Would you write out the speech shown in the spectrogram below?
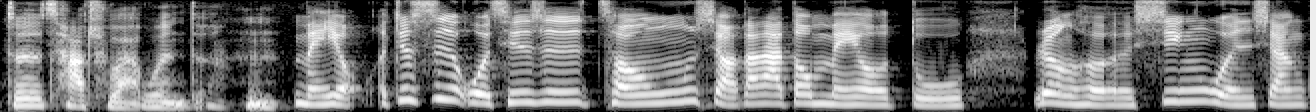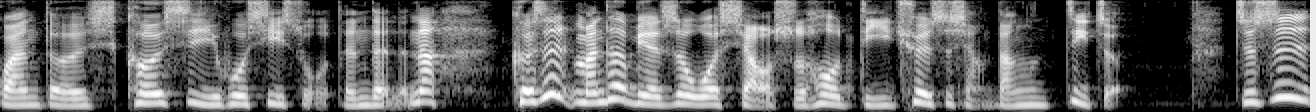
这是岔出来问的。嗯，没有，就是我其实从小到大都没有读任何新闻相关的科系或系所等等的。那可是蛮特别的是，我小时候的确是想当记者，只是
